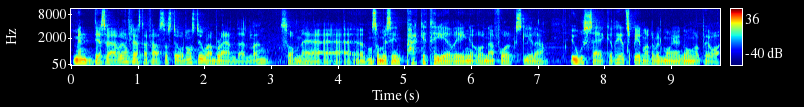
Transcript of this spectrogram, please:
men dessvärre i de flesta fall så står de stora branden som, är, som med sin paketering och när folks lilla osäkerhet spinner det väl många gånger på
